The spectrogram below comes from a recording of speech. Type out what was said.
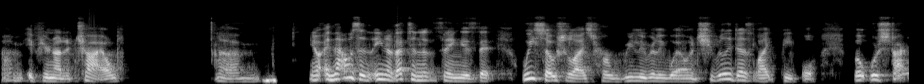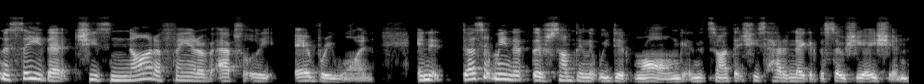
Um, if you're not a child, um, you know, and that was an, you know that's another thing is that we socialized her really really well, and she really does like people. But we're starting to see that she's not a fan of absolutely everyone, and it doesn't mean that there's something that we did wrong, and it's not that she's had a negative association.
